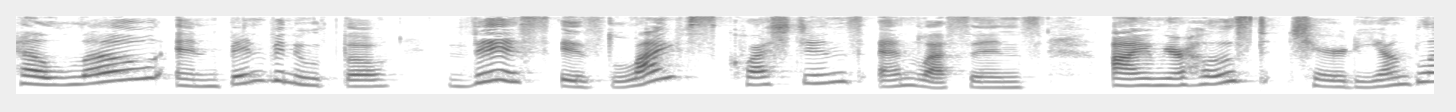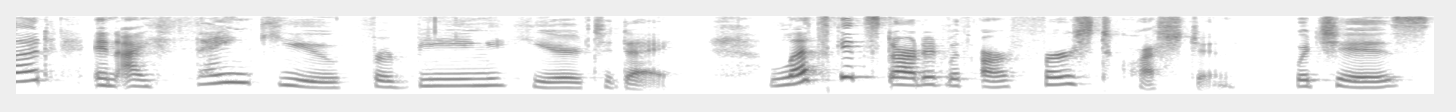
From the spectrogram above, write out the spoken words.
Hello and benvenuto. This is Life's Questions and Lessons. I am your host, Charity Youngblood, and I thank you for being here today. Let's get started with our first question, which is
